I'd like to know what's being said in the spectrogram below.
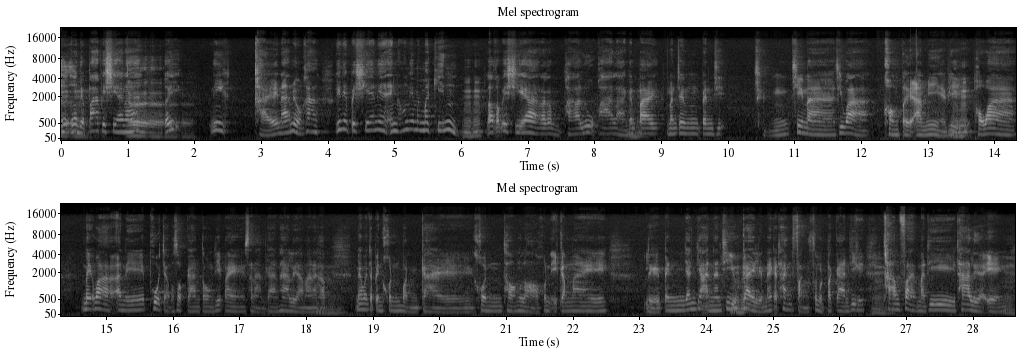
เออเออเดี๋ยวป้าไปเชียร์นะ เออเออเออเอ้ย เออ นี่ ขายน้ำอยู่ข้างๆเฮ้ยเนี่ยไปเชียร์เนี่ยไอ้น้องเนี่ยมันมากิน อือฮึ เราก็ไปเชียร์แล้วก็พาลูกพาหลานกันไป มันจึงเป็นที่ถึงที่มาที่ว่าคลองเตยอาร์มี่ไงพี่ อือฮึเพราะว่าไม่ว่าอันนี้พูดจากประสบการณ์ตรงที่ไปสนามการท่าเรือมานะครับ อืม ไม่ว่าจะเป็นคนบ่อนไก่ คนทองหล่อคนเอกมัย หรือเป็นย่านๆนั้นที่อยู่ใกล้หรือแม้กระทั่งฝั่งสมุทรปราการที่อืมข้ามฟากมาที่ท่าเรือเอง อืม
